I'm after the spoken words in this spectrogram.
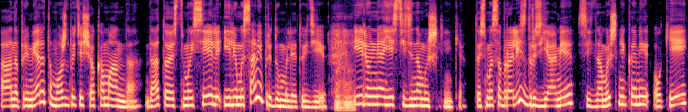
А, например, это может быть еще команда, да, то есть мы сели, или мы сами придумали эту идею, угу. или у меня есть единомышленники. То есть мы собрались с друзьями, с единомышленниками, окей,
